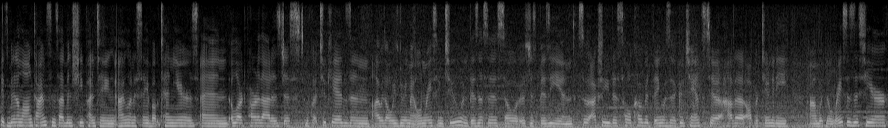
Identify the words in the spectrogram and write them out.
It's been a long time since I've been sheep hunting. I'm going to say about 10 years. And a large part of that is just, we've got two kids and I was always doing my own racing too and businesses. So it was just busy. And so actually this whole COVID thing was a good chance to have an opportunity um, with no races this year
